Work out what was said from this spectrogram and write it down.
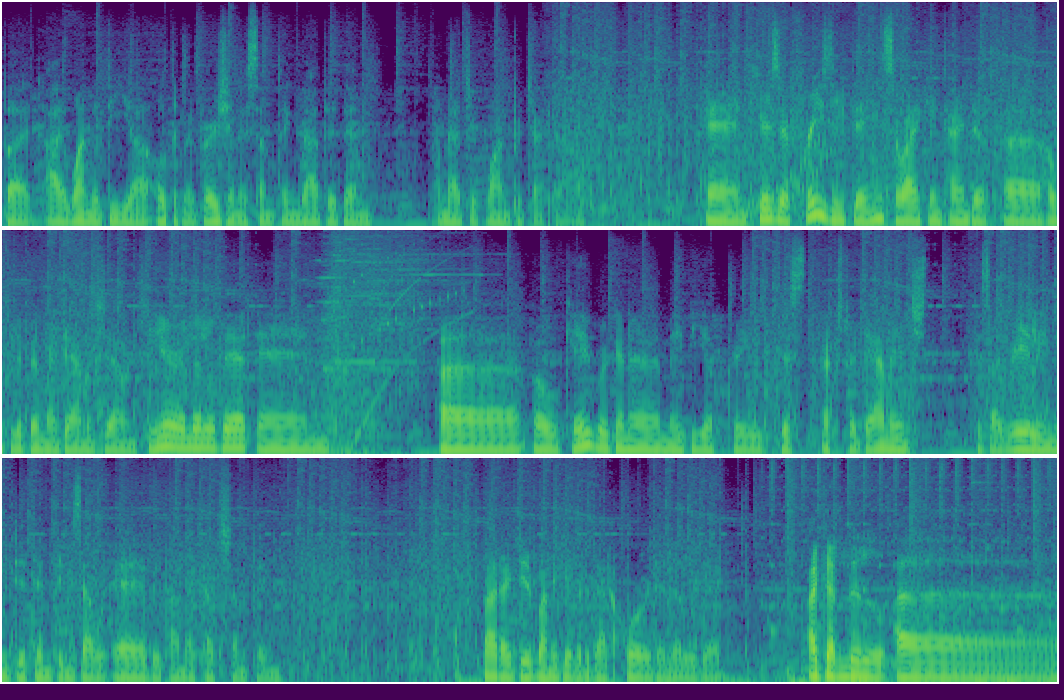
but I wanted the uh, ultimate version of something rather than a magic wand projectile. And here's a freezy thing, so I can kind of uh, hopefully bring my damage down here a little bit and uh, okay, we're gonna maybe upgrade this extra damage because I really need to thin things out every time I touch something. But I did want to get rid of that horde a little bit. I got a little uh,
